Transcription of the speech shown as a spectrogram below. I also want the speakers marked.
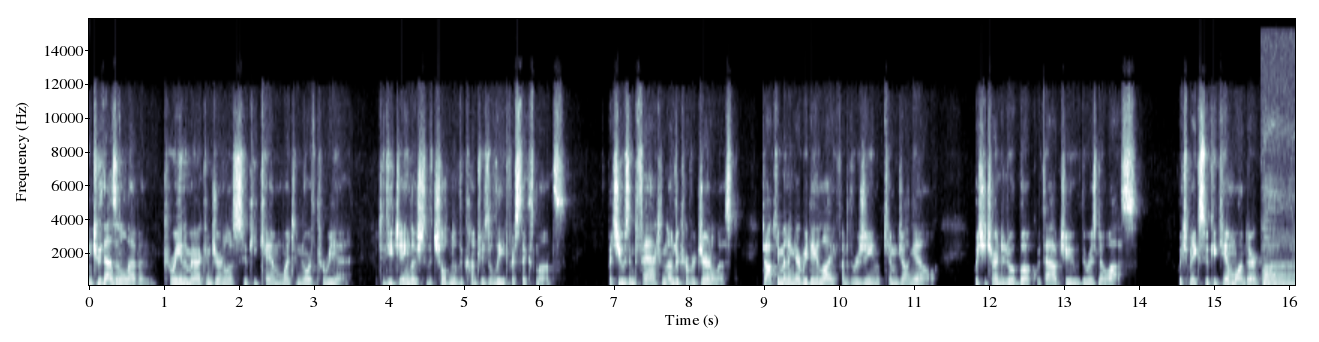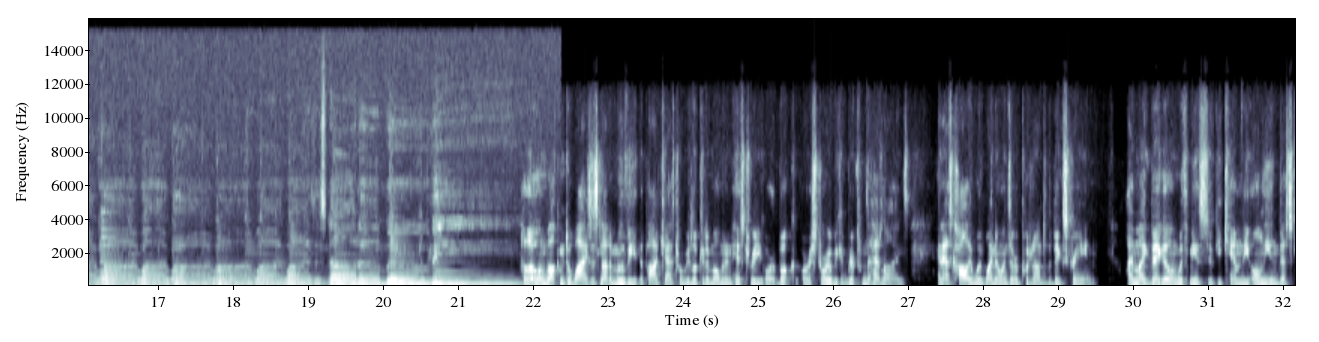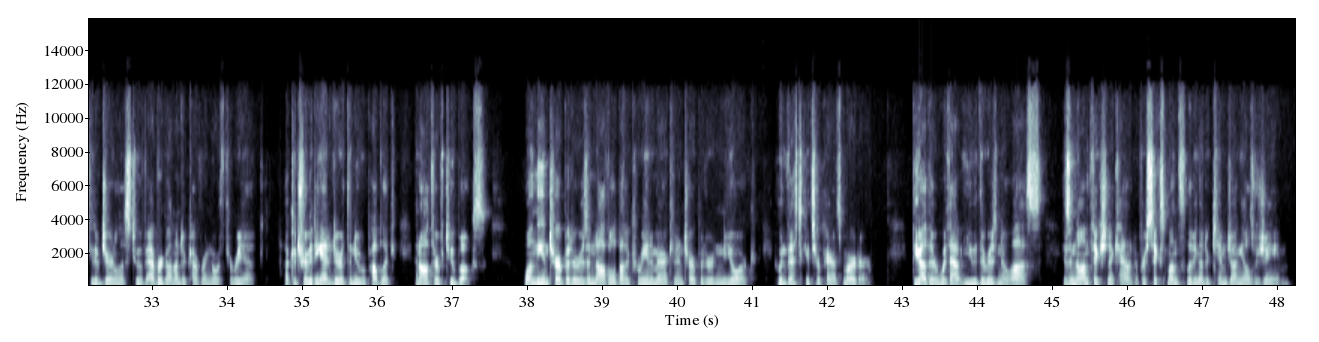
Speaker 1: In 2011, Korean American journalist Suki Kim went to North Korea to teach English to the children of the country's elite for six months. But she was, in fact, an undercover journalist, documenting everyday life under the regime of Kim Jong il, which she turned into a book, Without You, There Is No Us, which makes Suki Kim wonder
Speaker 2: Why, why, why, why, why, why, why is this not a movie?
Speaker 1: Hello and welcome to Why Is This Not a Movie, the podcast where we look at a moment in history or a book or a story we can rip from the headlines and ask Hollywood why no one's ever put it onto the big screen. I'm Mike Vago, and with me is Suki Kim, the only investigative journalist to have ever gone undercover in North Korea, a contributing editor at The New Republic, and author of two books. One, The Interpreter, is a novel about a Korean American interpreter in New York who investigates her parents' murder. The other, Without You, There Is No Us, is a nonfiction account of her six months living under Kim Jong il's regime.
